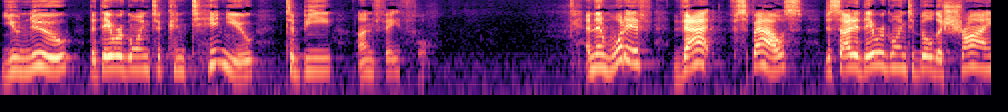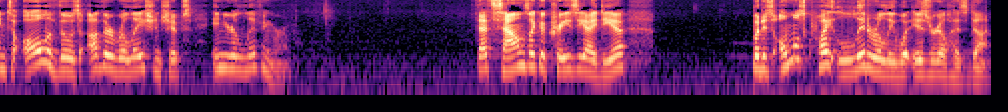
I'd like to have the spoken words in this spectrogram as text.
you knew that they were going to continue to be unfaithful? And then what if that spouse decided they were going to build a shrine to all of those other relationships in your living room? That sounds like a crazy idea, but it's almost quite literally what Israel has done.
